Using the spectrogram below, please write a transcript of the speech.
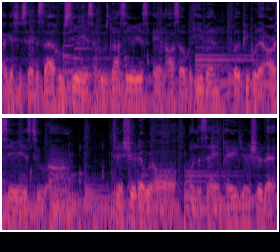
I guess you said, decide who's serious and who's not serious, and also, but even for the people that are serious, to um, to ensure that we're all on the same page, and ensure that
